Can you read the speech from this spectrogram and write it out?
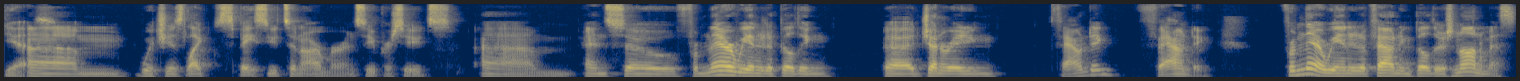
Yes. um, which is like spacesuits and armor and super suits. Um, and so from there, we ended up building, uh, generating, founding, founding. From there, we ended up founding Builders Anonymous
